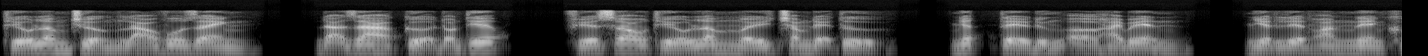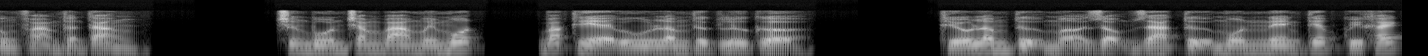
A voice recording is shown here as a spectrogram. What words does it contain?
thiếu lâm trưởng lão vô danh, đã ra cửa đón tiếp, phía sau thiếu lâm mấy trăm đệ tử, nhất tề đứng ở hai bên, nhiệt liệt hoan nên không phàm thần tăng. Chương 431, Bắc Thiệ U Lâm thực lư cờ. Thiếu lâm tự mở rộng ra tự môn nên tiếp quý khách,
